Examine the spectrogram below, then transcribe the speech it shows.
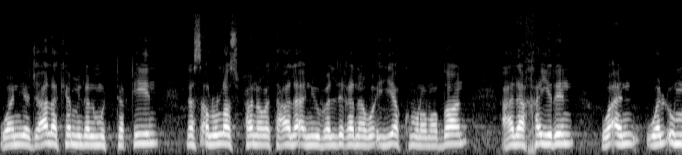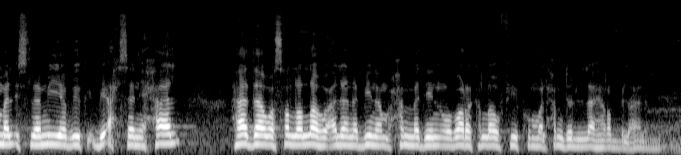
وأن يجعلك من المتقين. نسأل الله سبحانه وتعالى أن يبلغنا وإياكم رمضان على خير وأن والأمة الإسلامية بأحسن حال. هذا وصلى الله على نبينا محمد وبارك الله فيكم والحمد لله رب العالمين.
